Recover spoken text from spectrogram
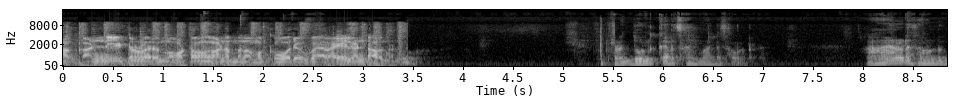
ആ കണ്ണീട്ടുള്ള ഒരു നോട്ടവും കാണുമ്പോൾ നമുക്ക് ഒരു വിറയിലുണ്ടാവുന്നുണ്ട് നമ്മുടെ ദുൽഖർ സൽമാന്റെ സൗണ്ട് ആരുടെ സൗണ്ടും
